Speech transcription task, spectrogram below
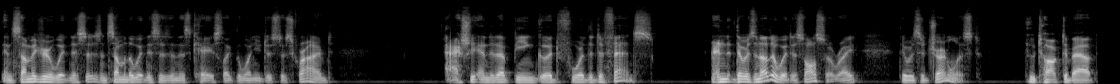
And some of your witnesses, and some of the witnesses in this case, like the one you just described, actually ended up being good for the defense. And there was another witness also, right? There was a journalist who talked about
